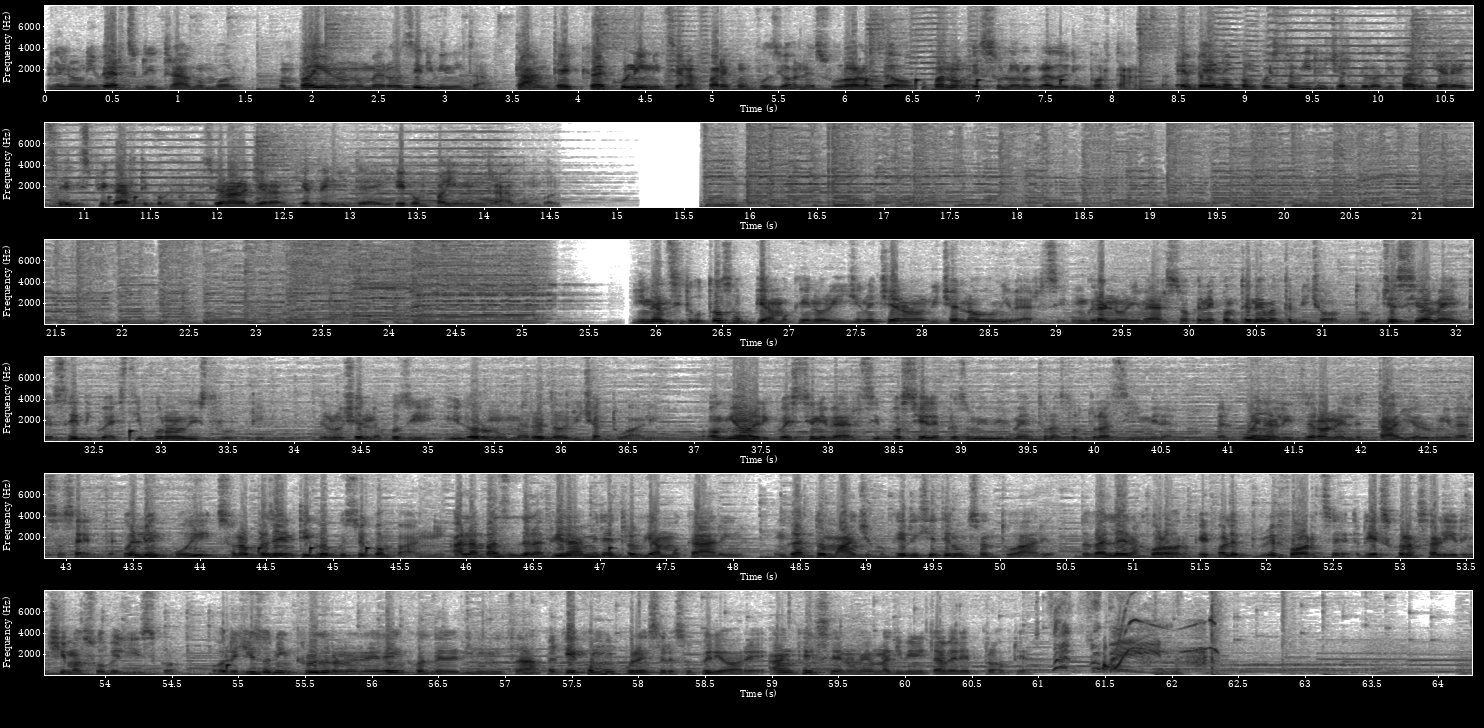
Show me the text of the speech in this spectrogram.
Nell'universo di Dragon Ball compaiono numerose divinità, tante che alcuni iniziano a fare confusione sul ruolo che occupano e sul loro grado di importanza. Ebbene, con questo video cercherò di fare chiarezza e di spiegarti come funziona la gerarchia degli dei che compaiono in Dragon Ball. Innanzitutto sappiamo che in origine c'erano 19 universi, un grande universo che ne conteneva altri 18, successivamente 6 di questi furono distrutti, riducendo così il loro numero ai 12 attuali. Ognuno di questi universi possiede presumibilmente una struttura simile, per cui analizzerò nel dettaglio l'universo 7, quello in cui sono presenti Goku e i suoi compagni. Alla base della piramide troviamo Karin, un gatto magico che risiede in un santuario, dove allena coloro che con le proprie forze riescono a salire in cima al suo obelisco. Ho deciso di includerlo nell'elenco delle divinità, perché è comunque un essere superiore, anche se non è una divinità vera e propria.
